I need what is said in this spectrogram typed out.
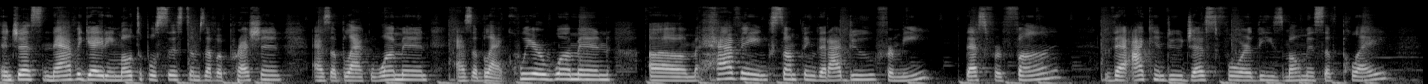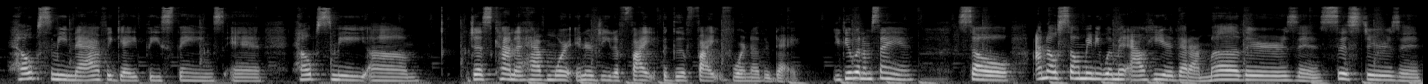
and just navigating multiple systems of oppression as a black woman, as a black queer woman, um, having something that I do for me that's for fun, that I can do just for these moments of play, helps me navigate these things and helps me um, just kind of have more energy to fight the good fight for another day. You get what I'm saying? So I know so many women out here that are mothers and sisters and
